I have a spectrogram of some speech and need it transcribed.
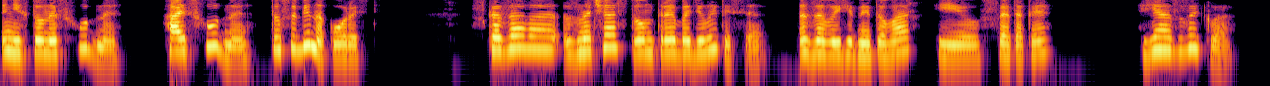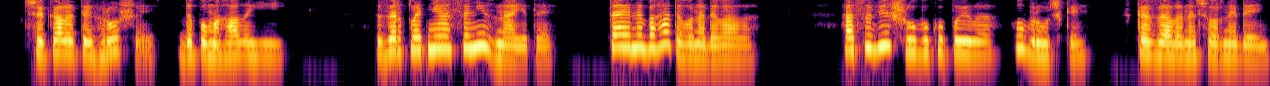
ніхто не схудне, хай схудне, то собі на користь. Сказала, з начальством треба ділитися за вигідний товар і все таке. Я звикла, чекала тих грошей допомагала їй. Зарплатня самі знаєте, та й небагато вона давала, а собі шубу купила, обручки, казала на чорний день.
